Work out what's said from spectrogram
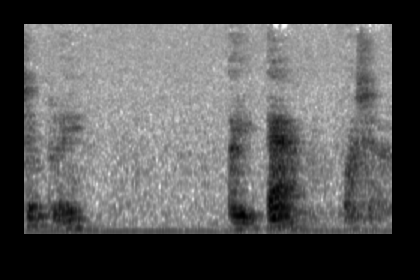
simply I am myself.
